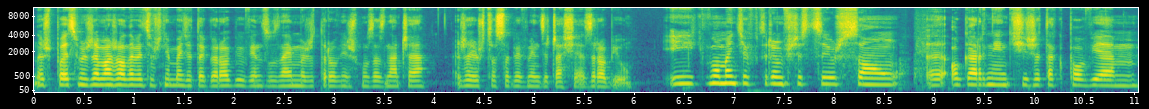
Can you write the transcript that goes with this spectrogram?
No już powiedzmy, że ma żonę, więc już nie będzie tego robił, więc uznajmy, że to również mu zaznaczę, że już to sobie w międzyczasie zrobił. I w momencie, w którym wszyscy już są y, ogarnięci, że tak powiem,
